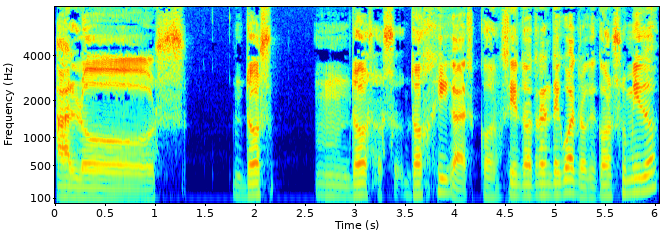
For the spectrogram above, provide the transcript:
a los 2, 2, mm, gigas con 134 que he consumido,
